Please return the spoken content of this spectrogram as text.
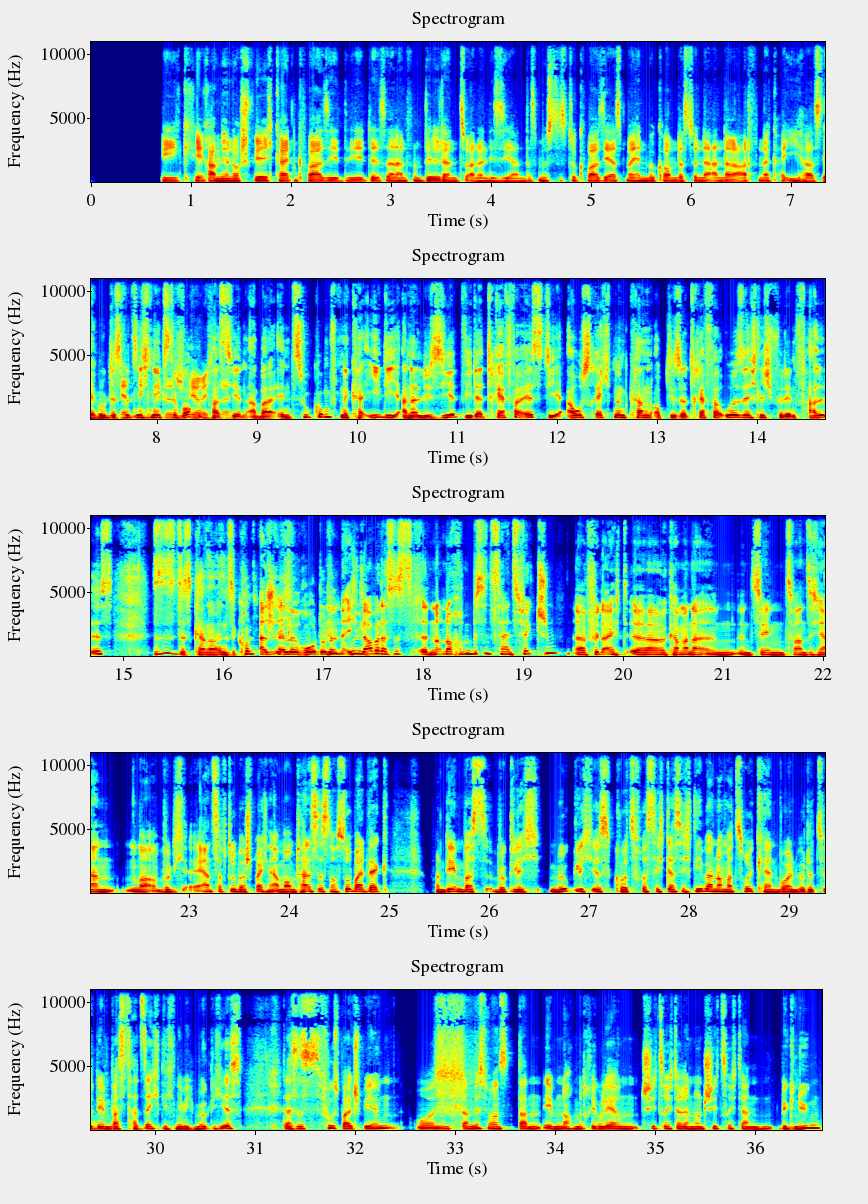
die haben ja noch Schwierigkeiten quasi, die, das anhand von Bildern zu analysieren. Das müsstest du quasi erstmal hinbekommen, dass du eine andere Art von der KI hast. Ja gut, das wird nicht nächste Woche passieren, sein. aber in Zukunft eine KI, die analysiert, wie der Treffer ist, die ausrechnen kann, ob dieser Treffer ursächlich für den Fall ist. Das, ist, das kann auch in Sekundenschnelle also ich, rot oder grün. Ich glaube, das ist äh, noch ein bisschen Science Fiction. Äh, vielleicht äh, kann man da in, in 10, 20 Jahren mal wirklich ernsthaft drüber sprechen, aber momentan ist es noch so weit weg von dem, was wirklich möglich ist kurzfristig, dass ich lieber nochmal zurückkehren wollen würde zu dem, was tatsächlich nämlich möglich ist. Das ist Fußballspielen und da müssen wir uns dann eben noch mit regulären Schiedsrichterinnen und Schiedsrichtern begnügen,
